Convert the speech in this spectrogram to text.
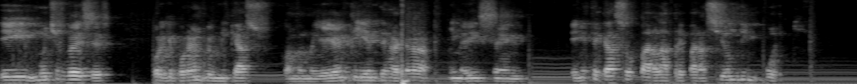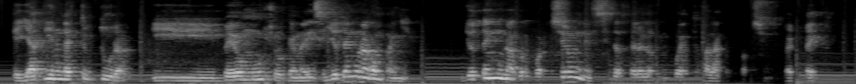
Y muchas veces, porque por ejemplo en mi caso, cuando me llegan clientes acá y me dicen, en este caso para la preparación de impuestos, que ya tienen la estructura y veo mucho que me dicen, yo tengo una compañía, yo tengo una corporación y necesito hacer los impuestos a la corporación. Perfecto.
